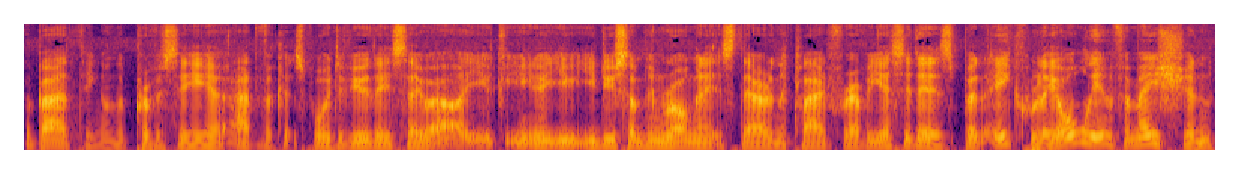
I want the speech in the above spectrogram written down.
a bad thing on the privacy uh, advocates' point of view. They say, well, you, you, you, you do something wrong and it's there in the cloud forever. Yes, it is. But equally, all the information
